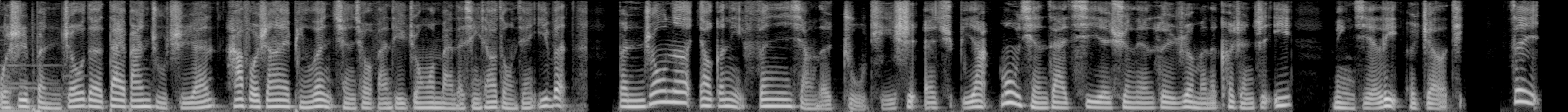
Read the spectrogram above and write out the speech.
我是本周的代班主持人，哈佛商业评论全球繁体中文版的行销总监伊文。本周呢，要跟你分享的主题是 HBR 目前在企业训练最热门的课程之一——敏捷力 （Agility）。这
